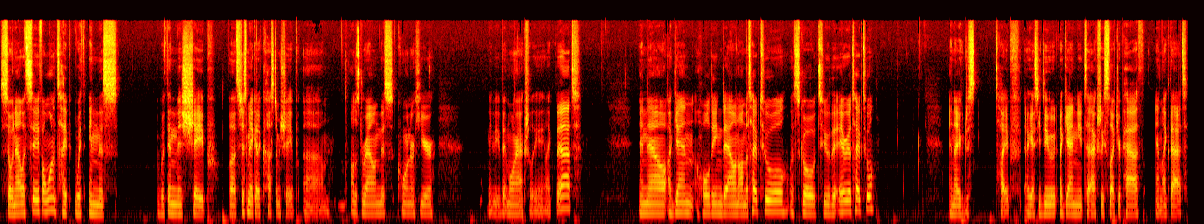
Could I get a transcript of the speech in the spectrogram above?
So now let's say if I want to type within this within this shape, let's just make it a custom shape. Um, I'll just round this corner here, maybe a bit more actually, like that. And now again, holding down on the type tool, let's go to the area type tool. And now you can just type, I guess you do again need to actually select your path and like that,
